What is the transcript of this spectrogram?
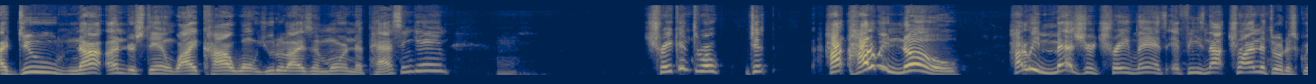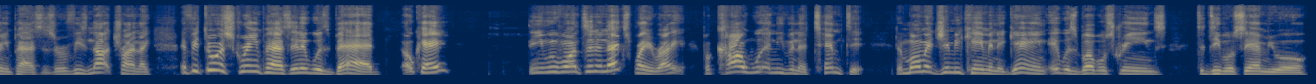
I do not understand why Kyle won't utilize him more in the passing game. Hmm. Trey can throw. Just how how do we know? How do we measure Trey Lance if he's not trying to throw the screen passes or if he's not trying like if he threw a screen pass and it was bad, okay, then you move on to the next play, right? But Kyle wouldn't even attempt it. The moment Jimmy came in the game, it was bubble screens to Deebo Samuel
